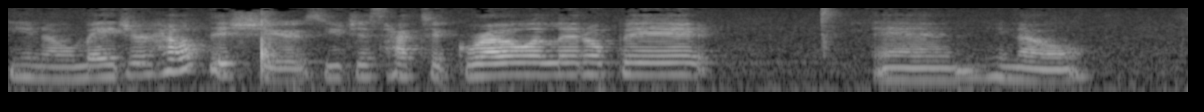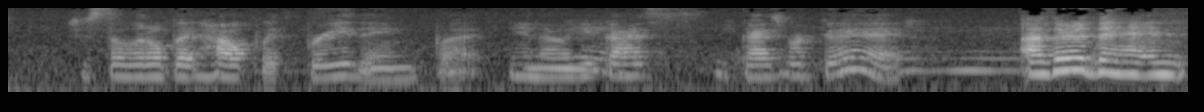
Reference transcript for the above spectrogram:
you know, major health issues. You just had to grow a little bit and, you know, just a little bit help with breathing. But, you know, you guys you guys were good. Other than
